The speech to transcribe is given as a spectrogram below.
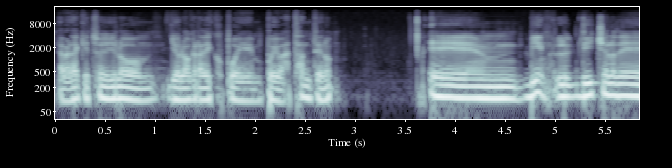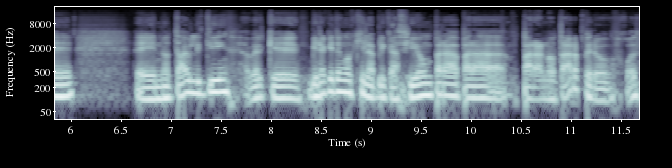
La verdad que esto yo lo, yo lo agradezco pues, pues bastante, ¿no? Eh, bien, dicho lo de eh, Notability, a ver que. Mira que tengo aquí la aplicación para, para, para anotar, pero joder,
